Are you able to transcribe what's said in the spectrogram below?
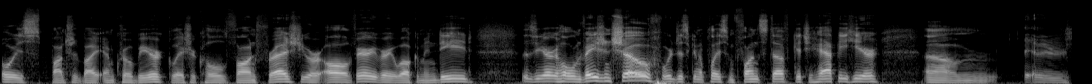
always sponsored by M Crow Beer, Glacier Cold, Fawn Fresh. You are all very, very welcome indeed. This is the Earhole Invasion Show. We're just going to play some fun stuff, get you happy here. Um, if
